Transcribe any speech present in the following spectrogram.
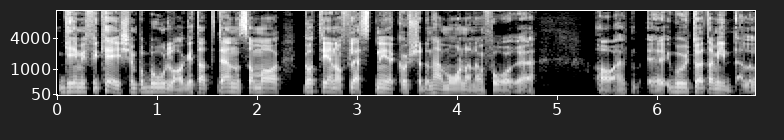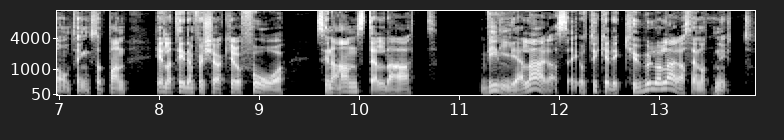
gamification på bolaget att den som har gått igenom flest nya kurser den här månaden får eh, ja, gå ut och äta middag eller någonting. Så att man hela tiden försöker att få sina anställda att vilja lära sig och tycka det är kul att lära sig något nytt.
